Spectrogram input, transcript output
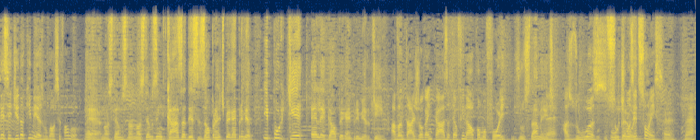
decidido aqui mesmo, igual você falou. É, nós temos, nós temos em casa a decisão pra gente pegar em primeiro. E por que é legal pegar em primeiro, Quinho? A vantagem de jogar em casa até o final, como foi Justamente. né, as duas O últimas oito. edições. É. Né?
